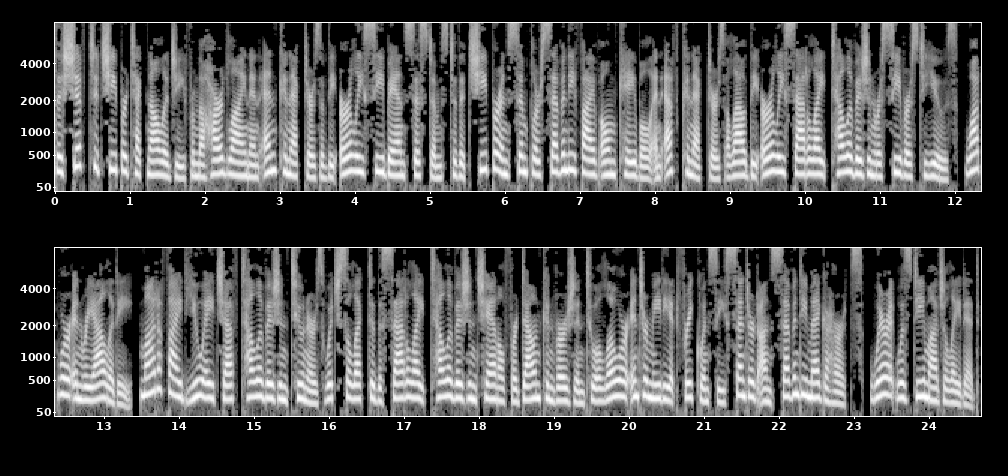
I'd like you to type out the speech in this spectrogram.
The shift to cheaper technology from the hardline and end connectors of the early C-band systems to the cheaper and simpler 75-ohm cable and F connectors allowed the early satellite television receivers to use, what were in reality, modified UHF television tuners which selected the satellite television channel for down conversion to a lower intermediate frequency centered on 70 MHz, where it was demodulated.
